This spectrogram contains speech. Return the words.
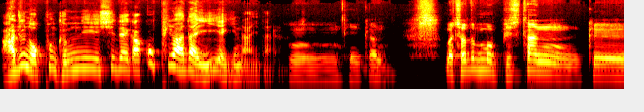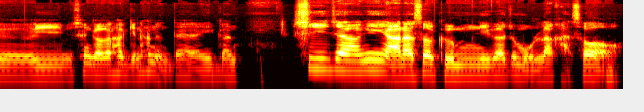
아주 높은 금리 시대가 꼭 필요하다 이 얘기는 아니다. 음, 그러니까 뭐 저도 뭐 비슷한 그이 생각을 하긴 하는데, 그러니까 시장이 알아서 금리가 좀 올라가서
